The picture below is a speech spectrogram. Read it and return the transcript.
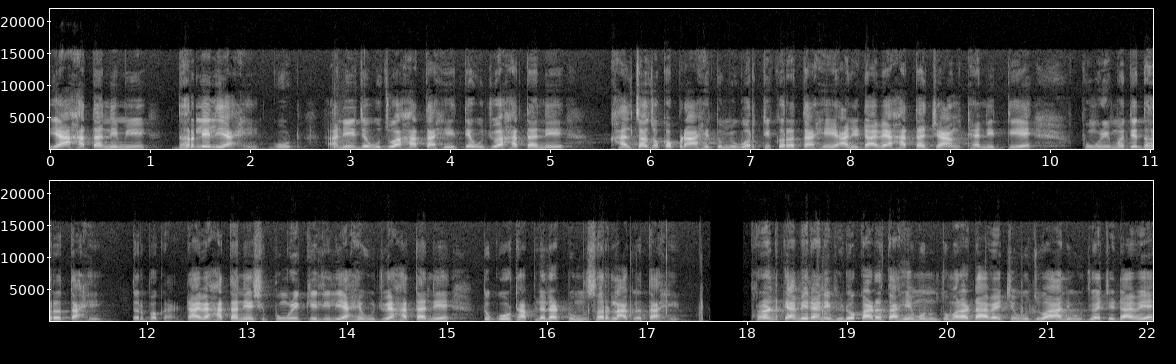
या हाताने मी धरलेली आहे गोट आणि जे उजवा हात आहे त्या उजव्या हाताने खालचा जो कपडा आहे तो मी वरती करत आहे आणि डाव्या हाताच्या अंगठ्याने ते पुंगळीमध्ये धरत आहे. तर बघा डाव्या हाताने अशी पुंगळी केलेली आहे उजव्या हाताने तो गोठ आपल्याला टुमसर लागत आहे. फ्रंट कॅमेऱ्याने व्हिडिओ काढत आहे म्हणून तुम्हाला डाव्याची उजवा आणि उजव्याचे डावे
